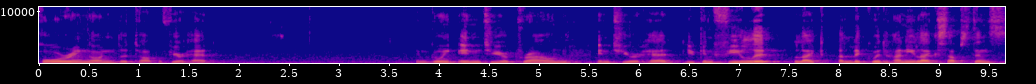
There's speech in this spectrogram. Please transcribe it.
pouring on the top of your head and going into your crown, into your head. You can feel it like a liquid honey-like substance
